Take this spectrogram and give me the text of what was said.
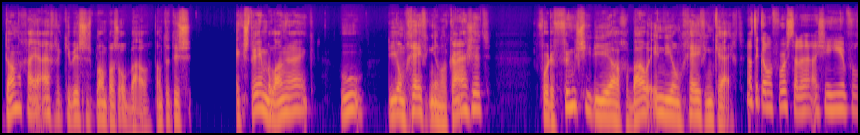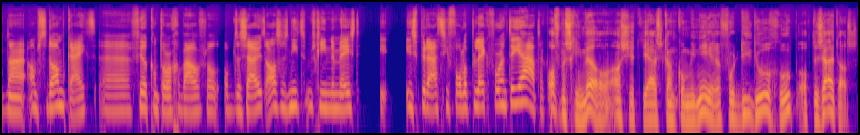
dan ga je eigenlijk je businessplan pas opbouwen. Want het is extreem belangrijk hoe die omgeving in elkaar zit voor de functie die jouw gebouw in die omgeving krijgt. Want ik kan me voorstellen, als je hier bijvoorbeeld naar Amsterdam kijkt, uh, veel kantoorgebouwen, vooral op de Zuidas, is niet misschien de meest inspiratievolle plek voor een theater. Of misschien wel, als je het juist kan combineren voor die doelgroep op de Zuidas.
